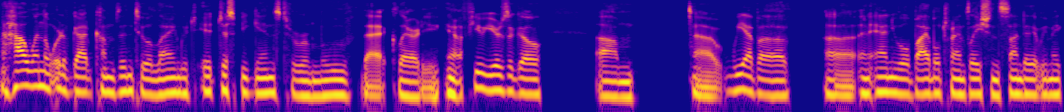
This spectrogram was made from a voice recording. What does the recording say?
how when the word of god comes into a language it just begins to remove that clarity. You know a few years ago um, uh, we have a uh, an annual bible translation sunday that we make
